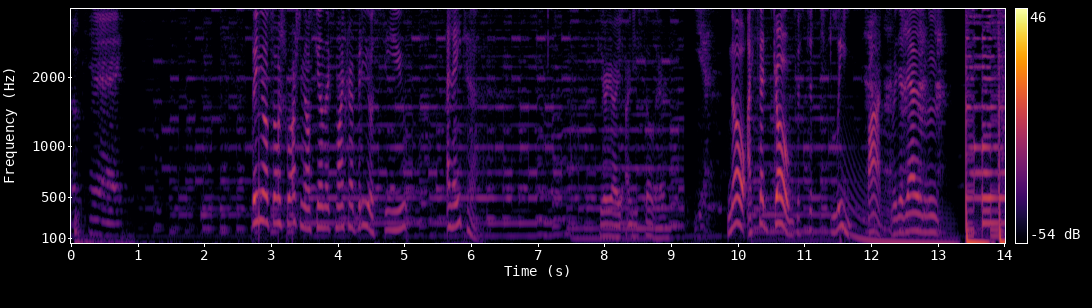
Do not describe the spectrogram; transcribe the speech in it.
Okay. Thank you all so much for watching. I'll see you on the next Minecraft video. See you later. Fury, are, are you still there? Yes. No, I said go. Just, just, just leave. Fine.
